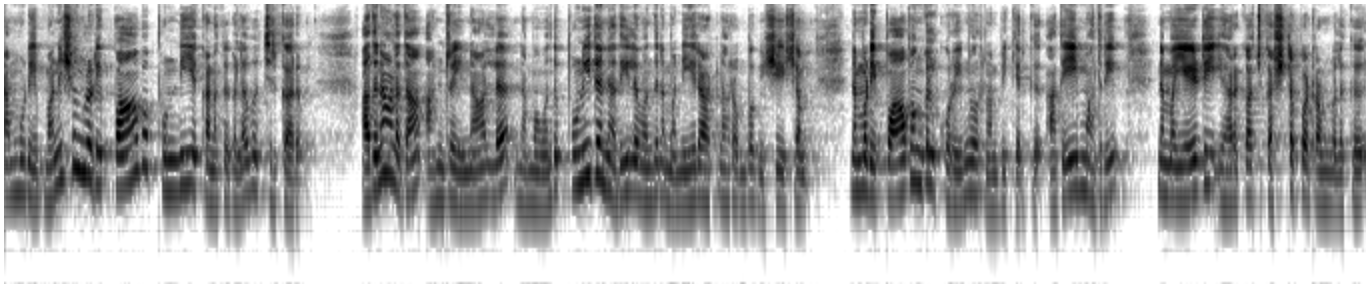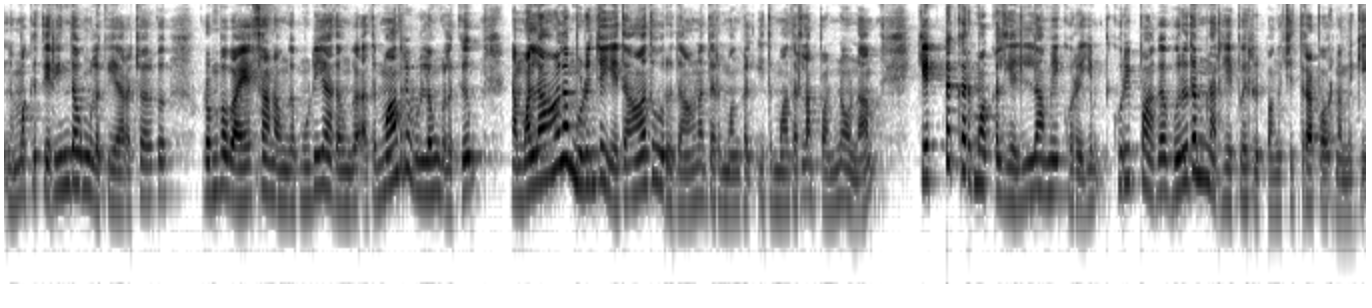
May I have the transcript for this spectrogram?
நம்முடைய மனுஷங்களுடைய பாவ புண்ணிய கணக்குகளை வச்சுருக்காரு. அதனால தான் அன்றைய நாளில் நம்ம வந்து புனித நதியில் வந்து நம்ம நீராட்டினா ரொம்ப விசேஷம். நம்முடைய பாவங்கள் குறையும்னு ஒரு நம்பிக்கை இருக்குது அதே மாதிரி நம்ம ஏடி யாருக்காச்சும் கஷ்டப்படுறவங்களுக்கு நமக்கு தெரிந்தவங்களுக்கு யாராச்சும் ரொம்ப வயசானவங்க முடியாதவங்க அது மாதிரி உள்ளவங்களுக்கு நம்மளால் முடிஞ்ச ஏதாவது ஒரு தான தர்மங்கள் இது மாதிரிலாம் பண்ணோன்னா கெட்ட கர்மாக்கள் எல்லாமே குறையும். குறிப்பாக விரதம் நிறைய பேர் இருப்பாங்க சித்ரா பௌர்ணமிக்கு.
